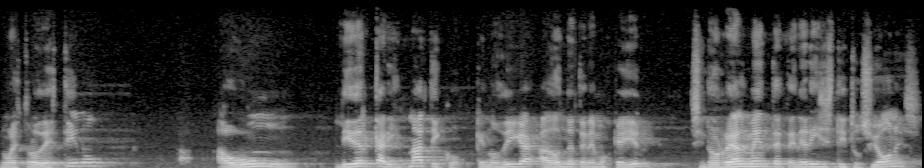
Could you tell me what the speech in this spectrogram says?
nuestro destino a un líder carismático que nos diga a dónde tenemos que ir, sino realmente tener instituciones,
